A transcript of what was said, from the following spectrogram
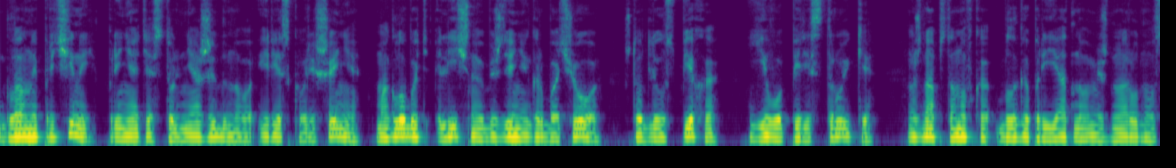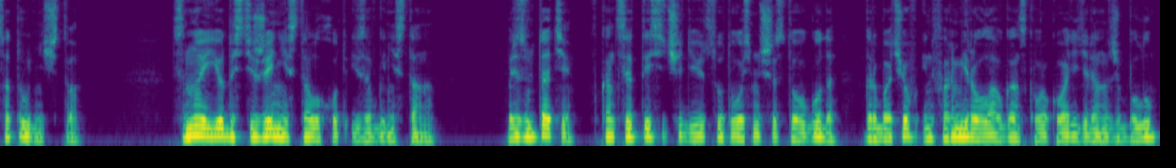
Главной причиной принятия столь неожиданного и резкого решения могло быть личное убеждение Горбачева что для успеха его перестройки нужна обстановка благоприятного международного сотрудничества. Ценой ее достижений стал уход из Афганистана. В результате, в конце 1986 года Горбачев информировал афганского руководителя Наджибулу,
